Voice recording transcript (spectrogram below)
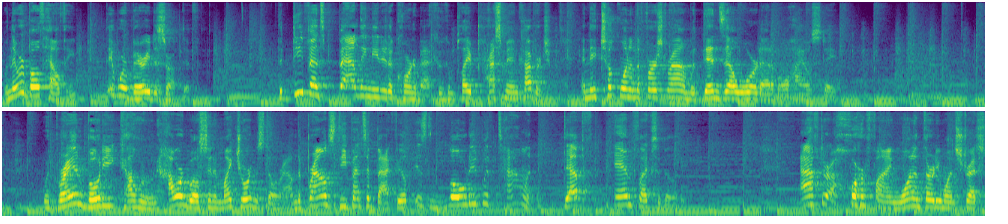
when they were both healthy, they were very disruptive. The defense badly needed a cornerback who can play press man coverage, and they took one in the first round with Denzel Ward out of Ohio State. With Briean Boddy-Calhoun, Howard Wilson, and Mike Jordan still around, the Browns' defensive backfield is loaded with talent, depth, and flexibility. After a horrifying 1 31 stretch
